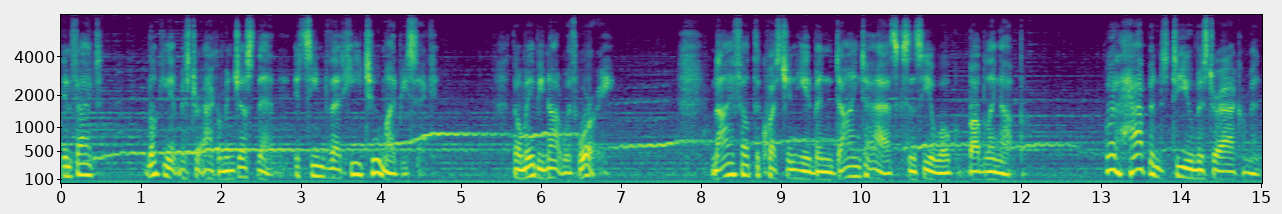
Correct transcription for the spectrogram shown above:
In fact, looking at Mr. Ackerman just then, it seemed that he too might be sick, though maybe not with worry. Nye felt the question he had been dying to ask since he awoke bubbling up. What happened to you, Mr. Ackerman?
